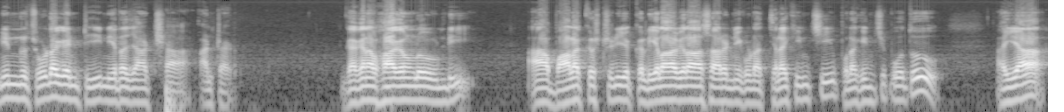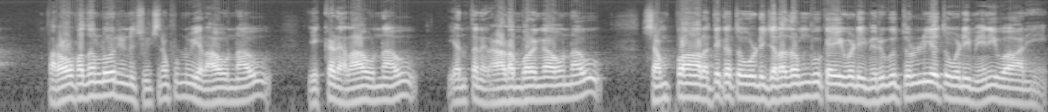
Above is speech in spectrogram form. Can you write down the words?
నిన్ను చూడగంటి నీరజాక్ష అంటాడు. గగన భాగంలో ఉండి ఆ బాలకృష్ణుడి యొక్క లీలా విలాసాలన్నీ కూడా తిలకించి పులకించిపోతూ అయ్యా పరమపదంలో నిన్ను చూసినప్పుడు నువ్వు ఎలా ఉన్నావు? ఇక్కడ ఎలా ఉన్నావు? ఎంత నిరాడంబరంగా ఉన్నావు? శంపాలతికతోడి జలదంబు కైవడి మెరుగు తొల్లియతోడి మేనివాని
